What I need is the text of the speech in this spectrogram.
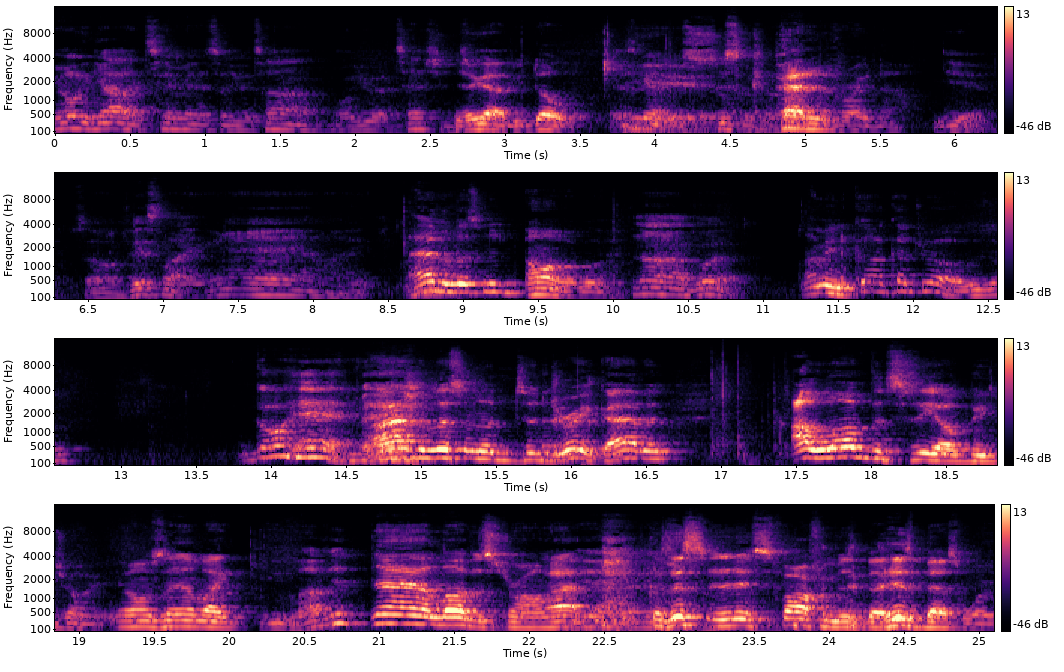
you only got like ten minutes of your time or your attention. Yeah, it gotta be dope. It's gotta be It's super dope. competitive right now. Yeah. So if it's like, eh, like I haven't listened to. Oh, go ahead. no, no, go ahead. I mean, I cut you off. Luzo. Go ahead, man. I haven't listened to, to Drake. I haven't. I love the CLB joint. You know what I'm saying? Like, You love it? nah, I love is strong. I Yeah. because it's it is far from his best his best work.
